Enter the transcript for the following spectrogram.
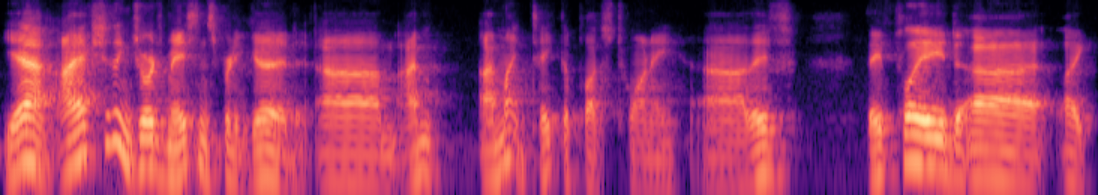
Yeah, I actually think George Mason's pretty good. Um, I'm I might take the plus twenty. Uh, they've they played uh, like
